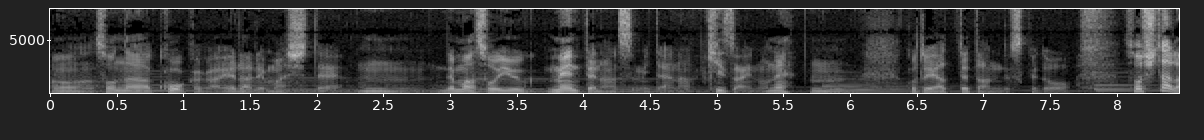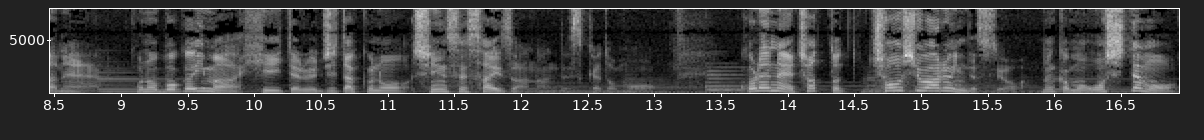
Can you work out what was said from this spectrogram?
うん、そんな効果が得られまして、うん。で、まあそういうメンテナンスみたいな機材のね、うん、ことやってたんですけど、そしたらね、この僕今弾いてる自宅のシンセサイザーなんですけども、これね、ちょっと調子悪いんですよ。なんかもう押しても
